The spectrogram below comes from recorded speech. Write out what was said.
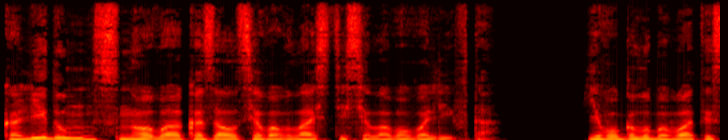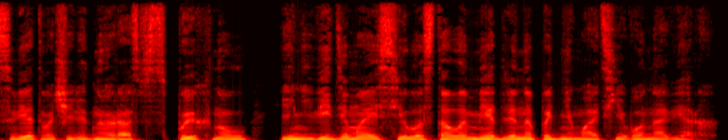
Калидум снова оказался во власти силового лифта. Его голубоватый свет в очередной раз вспыхнул, и невидимая сила стала медленно поднимать его наверх.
